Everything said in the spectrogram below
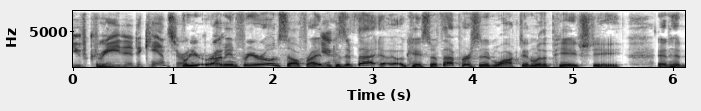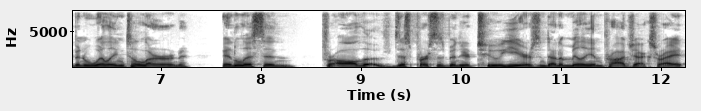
You've created a cancer. For your, I mean, for your own self, right? Yeah. Because if that, uh, okay, so if that person had walked in with a PhD and had been willing to learn and listen, for all the this person's been here two years and done a million projects right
